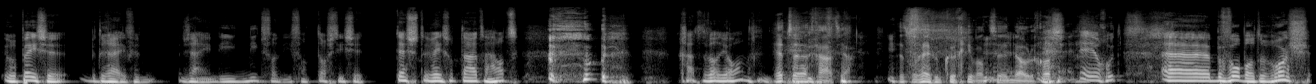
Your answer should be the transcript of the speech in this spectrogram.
Europese bedrijven zijn die niet van die fantastische testresultaten had. gaat het wel, Johan? Het uh, gaat, ja. Het was even een kuchje wat uh, nodig was. Nee, heel goed. Uh, bijvoorbeeld Roche,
